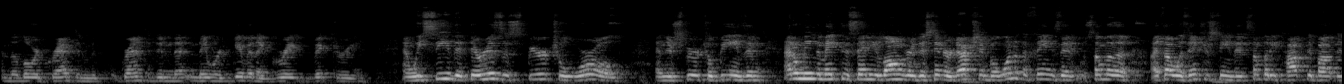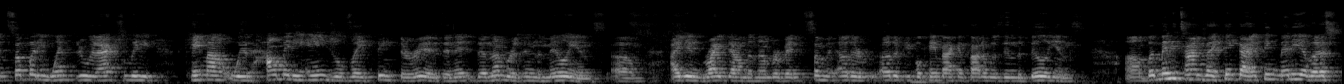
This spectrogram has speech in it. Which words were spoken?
And the Lord granted, granted him that, and they were given a great victory. And we see that there is a spiritual world and their spiritual beings. And I don't mean to make this any longer, this introduction, but one of the things that some of the, I thought was interesting that somebody talked about that somebody went through and actually came out with how many angels they think there is, and it, the number is in the millions. Um, I didn't write down the number, but some other other people came back and thought it was in the billions. Um, but many times, I think I think many of us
